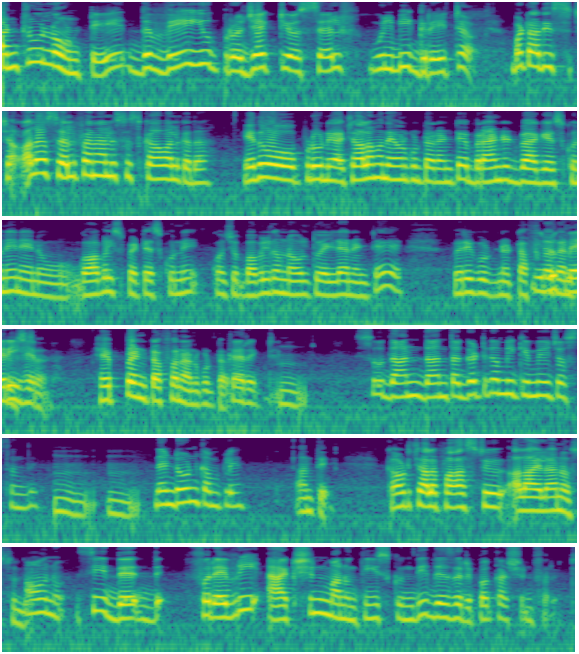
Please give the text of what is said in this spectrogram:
కంట్రోల్లో ఉంటే the way you project yourself will be greater but అది చాలా సెల్ఫ్ అనాలిసిస్ కావాలి కదా. ఏదో ఇప్పుడు చాలామంది ఏమనుకుంటారంటే బ్రాండెడ్ బ్యాగ్ వేసుకుని నేను గాగుల్స్ పెట్టేసుకుని కొంచెం బబుల్ గమ్ నవ్వులుతూ వెళ్ళానంటే very good tough very hep and tough అని అనుకుంటారు కరెక్ట్ సో దాని దాని తగ్గట్టుగా మీకు ఇమేజ్ వస్తుంది. దెన్ డోంట్ కంప్లైన్ అంతే. కాబట్టి చాలా ఫాస్ట్ అలా ఇలా వస్తుంది. అవును. సి ఫర్ ఎవ్రీ యాక్షన్ మనం తీసుకుంది there's a repercussion for it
